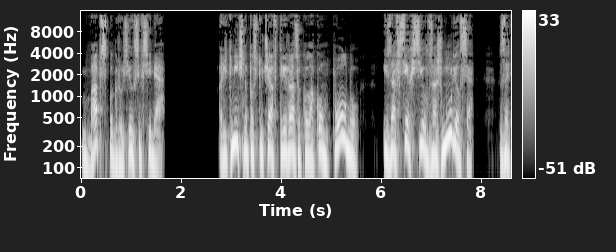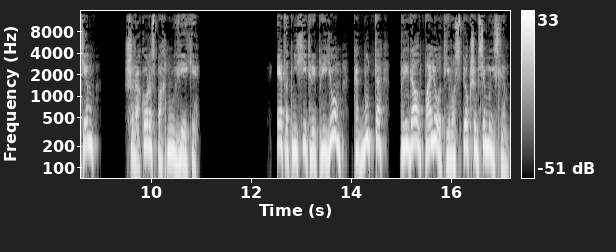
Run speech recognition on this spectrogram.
Бабс погрузился в себя. Ритмично постучав три раза кулаком по лбу, изо всех сил зажмурился, затем широко распахнул веки. Этот нехитрый прием как будто придал полет его спекшимся мыслям.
